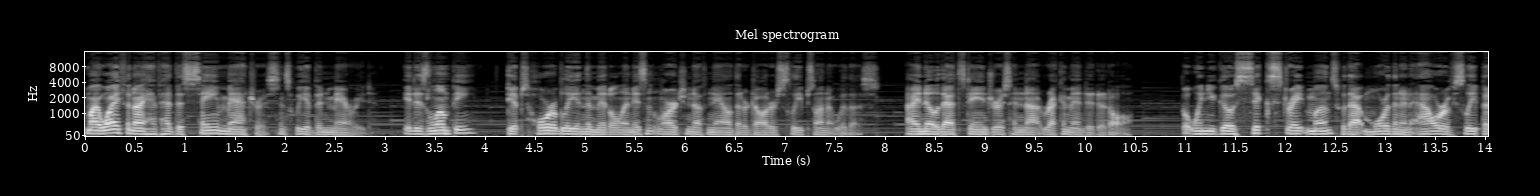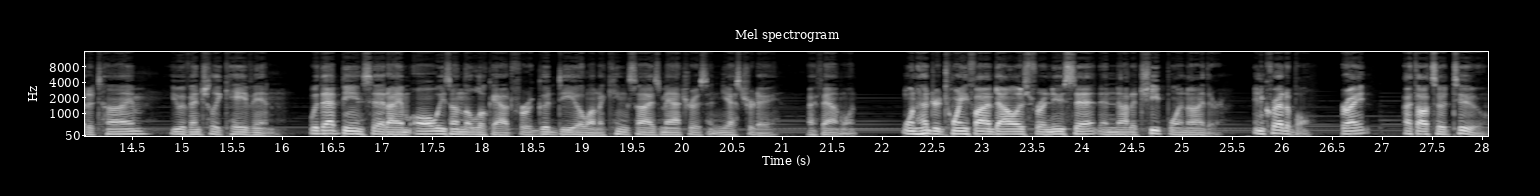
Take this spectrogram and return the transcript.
My wife and I have had the same mattress since we have been married. It is lumpy, dips horribly in the middle, and isn't large enough now that our daughter sleeps on it with us. I know that's dangerous and not recommended at all. But when you go six straight months without more than an hour of sleep at a time, you eventually cave in. With that being said, I am always on the lookout for a good deal on a king size mattress, and yesterday I found one. $125 for a new set, and not a cheap one either. Incredible, right? I thought so too,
